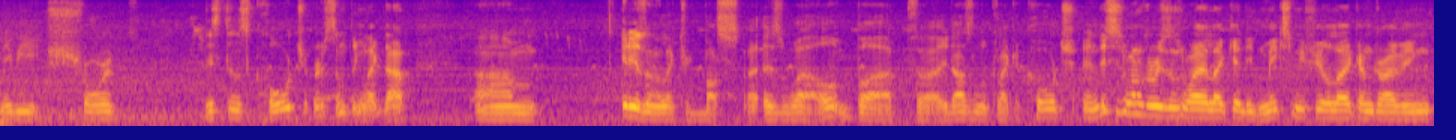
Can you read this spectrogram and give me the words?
maybe short distance coach or something like that. Um, it is an electric bus uh, as well, but uh, it does look like a coach, and this is one of the reasons why I like it. It makes me feel like I'm driving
